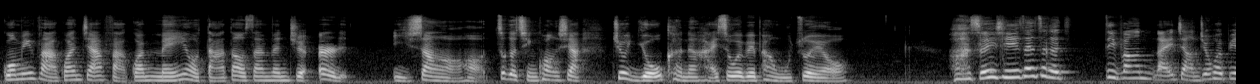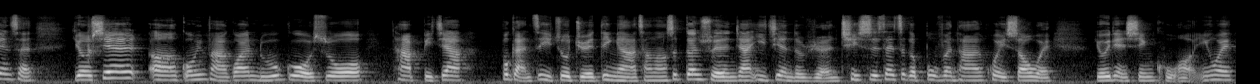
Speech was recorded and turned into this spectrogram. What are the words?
国民法官加法官没有达到三分之二以上哦，哈，这个情况下就有可能还是会被判无罪哦。啊，所以其实在这个地方来讲，就会变成有些呃国民法官，如果说他比较。不敢自己做决定啊，常常是跟随人家意见的人。其实，在这个部分，他会稍微有一点辛苦哦，因为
